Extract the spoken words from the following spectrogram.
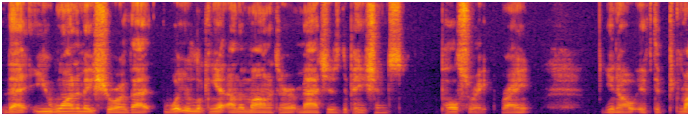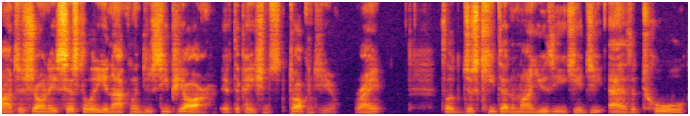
That you want to make sure that what you're looking at on the monitor matches the patient's pulse rate, right? You know, if the monitor's showing asystole, you're not going to do CPR if the patient's talking to you, right? So just keep that in mind. Use the EKG as a tool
